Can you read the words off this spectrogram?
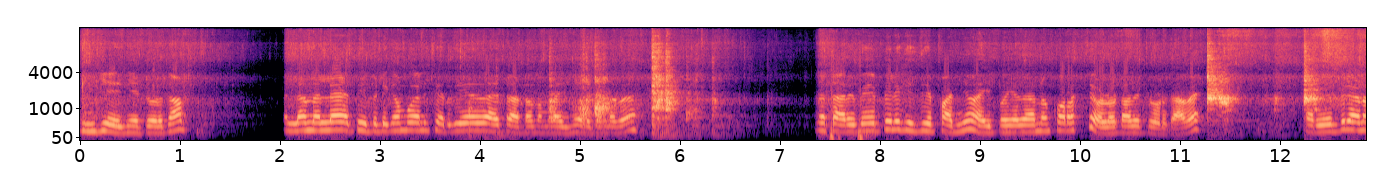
ഇഞ്ചി അരിഞ്ഞിട്ട് കൊടുക്കാം. എല്ലാം നല്ല തീപ്പെട്ടിക്കാൻ പോലെ ചെറിയതായിട്ടാട്ടോ നമ്മൾ അരിഞ്ഞെടുക്കേണ്ടത് കൊടുക്കേണ്ടത് കറിവേപ്പിലേക്ക് ഇച്ചിരി പഞ്ഞുമായിപ്പോയി. കാരണം കുറച്ചേ ഉള്ളൂ കേട്ടോ അതിട്ട് കൊടുക്കാവേ. കറിവേപ്പിലാണ്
